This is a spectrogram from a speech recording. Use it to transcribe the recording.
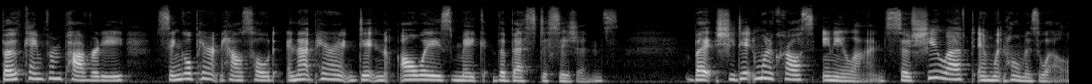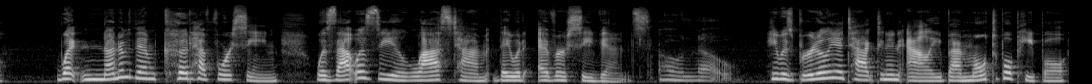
Both came from poverty, single parent household, and that parent didn't always make the best decisions. But she didn't want to cross any lines, so she left and went home as well. What none of them could have foreseen was that was the last time they would ever see Vince. Oh no. He was brutally attacked in an alley by multiple people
